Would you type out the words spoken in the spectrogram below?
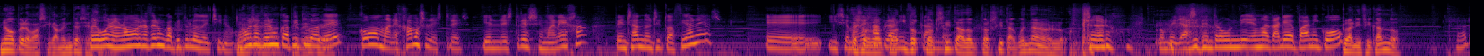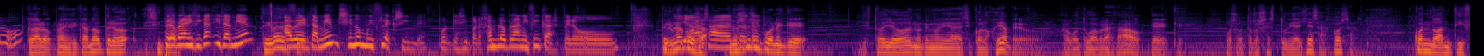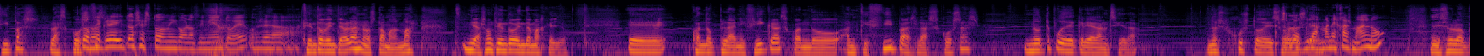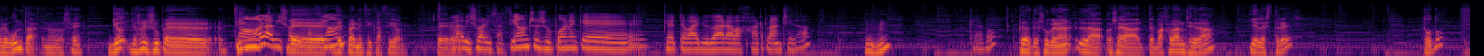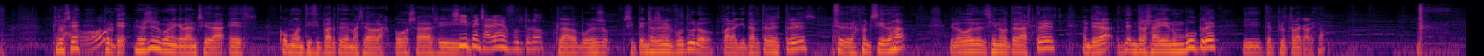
No, pero básicamente es eso. Pero bueno, no vamos a hacer un capítulo de China. Vamos No, a hacer un capítulo que- de cómo manejamos el estrés. Y el estrés se maneja pensando en situaciones eh, y se Eso, maneja doctor, planificando. doctorcita, doctorcita, cuéntanoslo. Claro. Hombre, ya si te entra un, un ataque de pánico. Planificando, Claro. claro, planificando, pero si Pero planificando, y también, a ver, también siendo muy flexible. Porque si, por ejemplo, planificas, pero. Pero una cosa, no se supone que. Esto yo no tengo ni idea de psicología, pero algo tú habrás dado, que, que vosotros estudiáis esas cosas. Cuando anticipas las cosas. 12 créditos es todo mi conocimiento, ¿eh? O sea. 120 horas no está mal, más. Mira, son 120 más que yo. Eh, cuando planificas, cuando anticipas las cosas, no te puede crear ansiedad. No es justo eso. Solo lo si las manejas mal, ¿no? Eso es la pregunta, no lo sé. Yo, yo soy súper No, la visualización. De, planificación. Pero, La visualización se supone que, que te va a ayudar a bajar la ansiedad. Claro. Pero te sube la, la- O sea, te baja la ansiedad y el estrés. ¿Todo? No sé, porque no se supone que la ansiedad es como anticiparte demasiado las cosas y... Sí, pensar en el futuro. Claro, por eso. Si piensas en el futuro para quitarte el estrés, te da ansiedad. Y luego, si no te da estrés, ansiedad, entras ahí en un bucle y te explota la cabeza.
